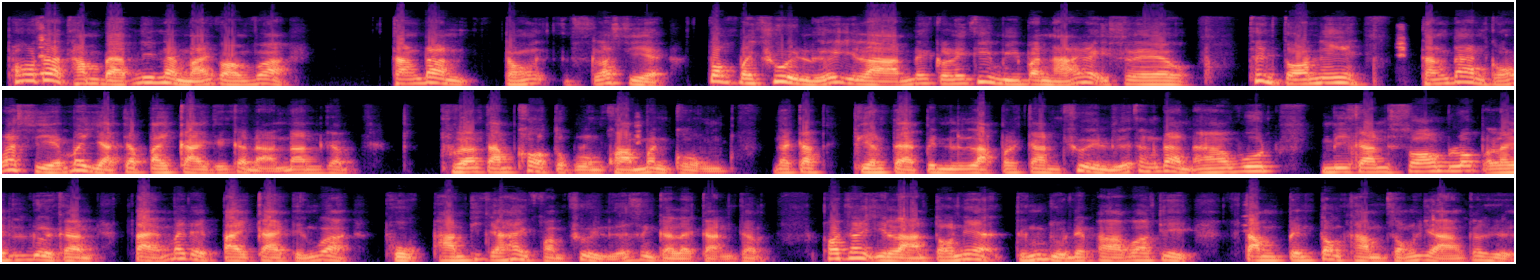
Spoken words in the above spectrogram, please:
เพราะถ้าทำแบบนี้นั่นหมายความว่าทางด้านของรัสเซียต้องไปช่วยเหลืออิหร่านในกรณีที่มีปัญหากับอิสราเอล ซึ่งตอนนี้ทางด้านของรัสเซียไม่อยากจะไปไกลถึงขนาดนั้นครับ เพื่อตามข้อตกลงความมั่นคงนะครับ เพียงแต่เป็นหลักประกันช่วยเหลือทางด้านอาวุธ มีการซ้อมรบอะไรด้วยกัน แต่ไม่ได้ไปไกลถึงว่าผูกพันที่จะให้ความช่วยเหลือซึ่งกันและกันครับเพราะฉะนั้นอิหร่านตอนนี้ถึงอยู่ในภาวะที่จำเป็นต้องทำสองอย่างก็คือ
